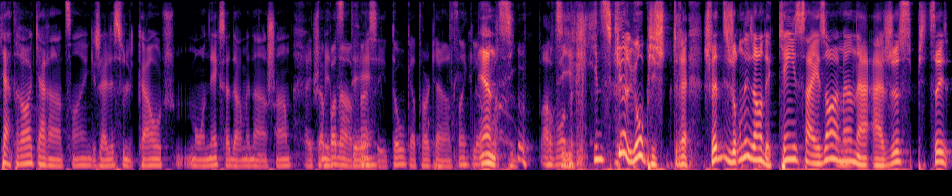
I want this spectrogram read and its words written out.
4h45, j'allais sur le couch, mon ex, elle dormait dans la chambre. Hey, je pas d'enfant, c'est tôt, 4h45. Là. c'est ridicule, gros. Puis je, je, fais des journées genre de 15-16 heures, man, à, à juste. Puis tu sais,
